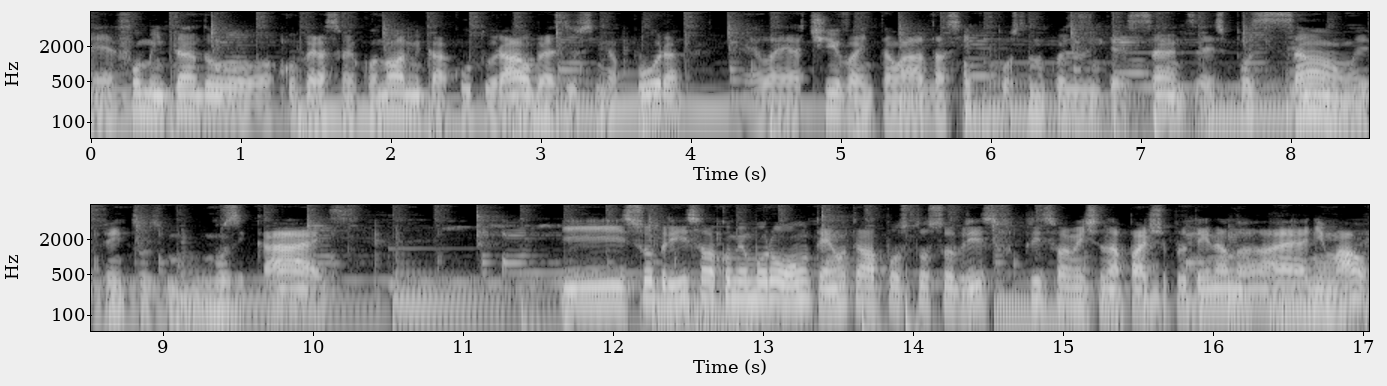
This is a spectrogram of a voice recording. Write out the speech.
é, fomentando a cooperação econômica, cultural, Brasil-Singapura. Ela é ativa, então ela está sempre postando coisas interessantes, é exposição, eventos musicais. E sobre isso ela comemorou ontem. Ontem ela postou sobre isso, principalmente na parte de proteína é, animal.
